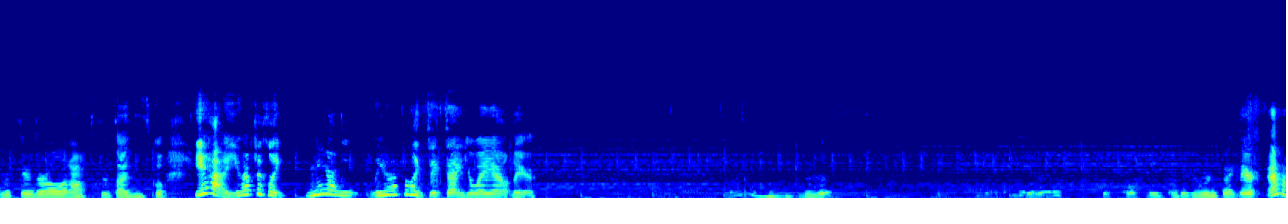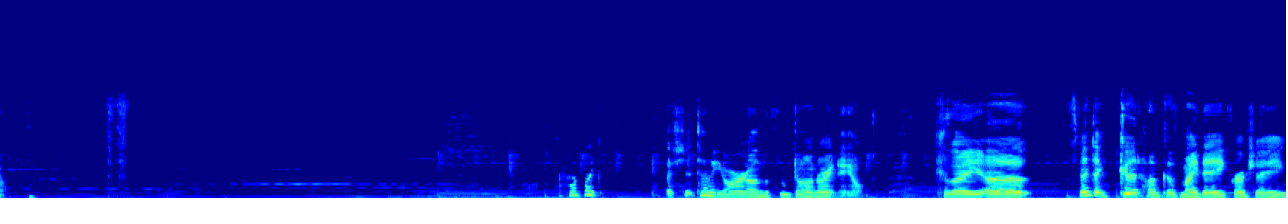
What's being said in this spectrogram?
the stairs are all on opposite sides of the school. Yeah, you have to like, you know, you have to like zigzag your way out there. This. Here. Oh, there's other yarns back there. Ah! I have like a shit ton of yarn on the futon right now. Because I uh, spent a good hunk of my day crocheting.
